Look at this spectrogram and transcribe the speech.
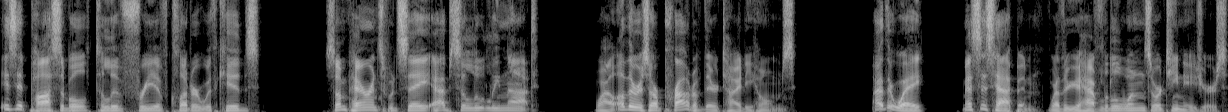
Is it possible to live free of clutter with kids? Some parents would say absolutely not, while others are proud of their tidy homes. Either way, messes happen whether you have little ones or teenagers.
